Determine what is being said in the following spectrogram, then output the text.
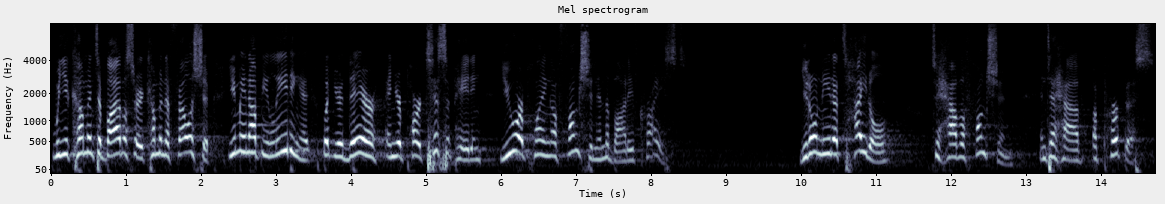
When you come into Bible study, come into fellowship, you may not be leading it, but you're there and you're participating. You are playing a function in the body of Christ. You don't need a title to have a function and to have a purpose.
